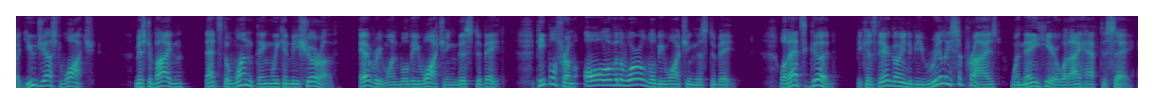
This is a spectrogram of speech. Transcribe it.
but you just watch. Mr. Biden, that's the one thing we can be sure of. Everyone will be watching this debate. People from all over the world will be watching this debate. Well, that's good because they're going to be really surprised when they hear what I have to say.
